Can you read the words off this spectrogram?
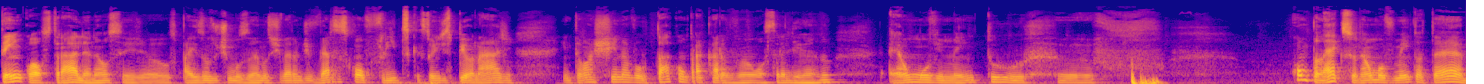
tem com a Austrália, né? Ou seja, os países nos últimos anos tiveram diversos conflitos, questões de espionagem. Então a China voltar a comprar carvão australiano é um movimento uh, complexo, né? Um movimento até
